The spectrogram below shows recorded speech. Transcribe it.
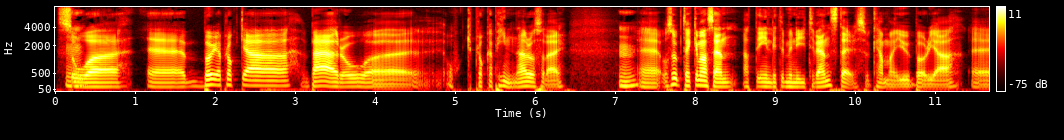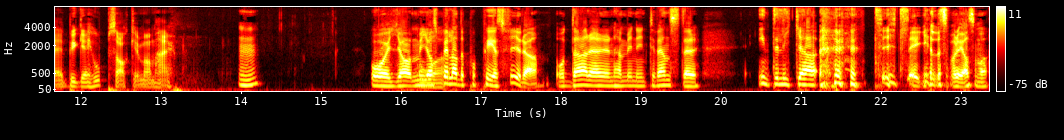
Så mm. Eh, börja plocka bär och, eh, och plocka pinnar och sådär. Mm. Eh, och så upptäcker man sen att i en liten meny till vänster så kan man ju börja eh, bygga ihop saker med de här. Mm. Och jag, men jag spelade på PS4 och där är den här menyn till vänster inte lika tydlig, eller så var det jag som var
